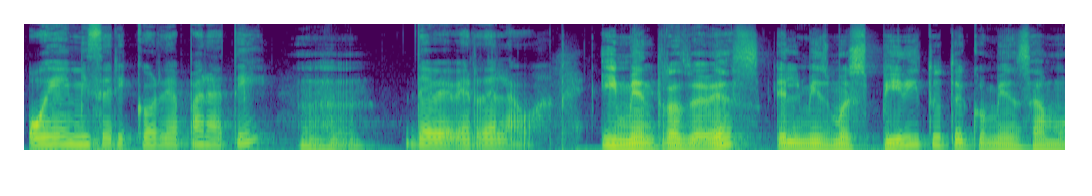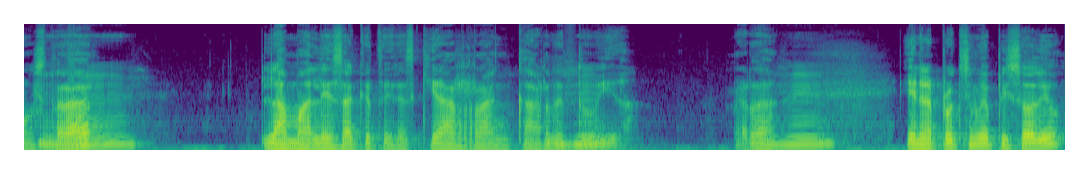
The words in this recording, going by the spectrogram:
hoy hay misericordia para ti De beber del agua. Y mientras bebes, el mismo espíritu te comienza a mostrar la maleza que tienes que ir a arrancar de tu vida, ¿verdad? En el próximo episodio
